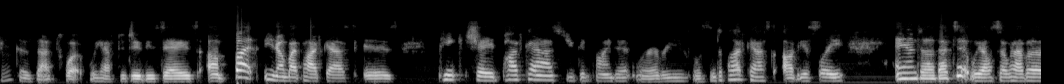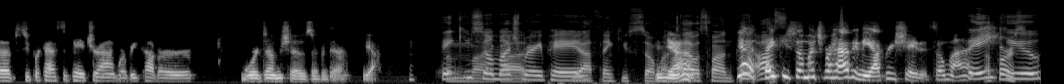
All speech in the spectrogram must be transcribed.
because that's what we have to do these days. Um, but you know, my podcast is Pink Shade Podcast. You can find it wherever you listen to podcasts, obviously. And uh, that's it. We also have a Supercast and Patreon where we cover more dumb shows over there. Yeah. Thank Oh you so my much, Mary Payne. Yeah, thank you so much. Yeah. That was fun. Yeah. awesome. Thank you so much for having me. I appreciate it so much. Thank course. you.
